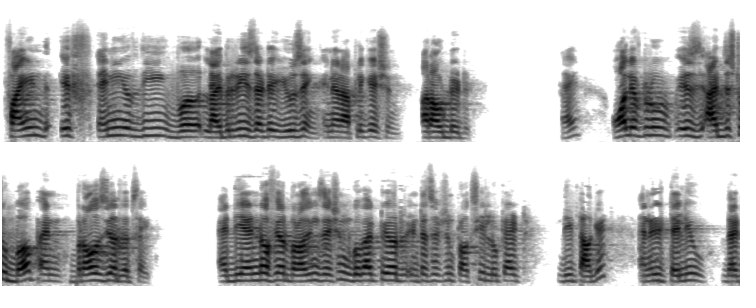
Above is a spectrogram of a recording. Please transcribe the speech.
find if any of the libraries that you're using in your application are outdated, right? All you have to do is add this to burp and browse your website. At the end of your browsing session, go back to your interception proxy, look at the target and it will tell you that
